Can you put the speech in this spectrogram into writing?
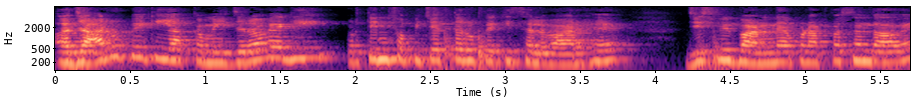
हज़ार रुपए की या कमीज रहेगी और तीन सौ पिछहत्तर रुपए की सलवार है। जिस भी बाण ने अपना पसंद आवे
